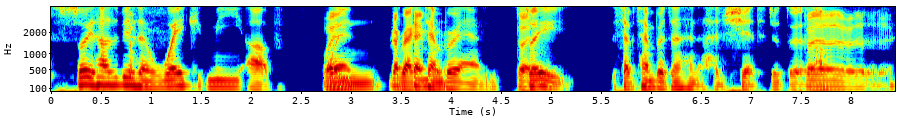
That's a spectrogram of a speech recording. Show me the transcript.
所以它是变成 Wake me up when When Rectember end，对所以 September 真的很很 shit 就对了。对对对对对对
